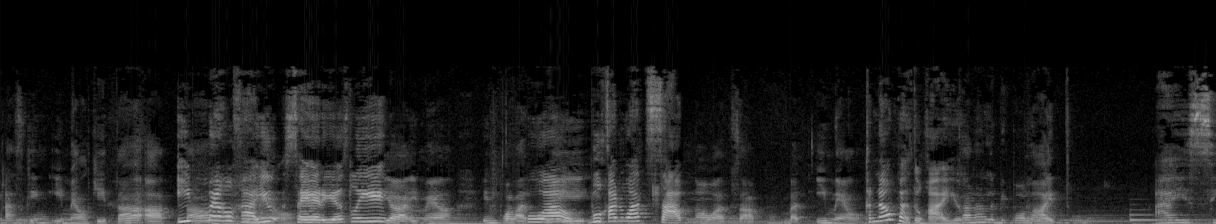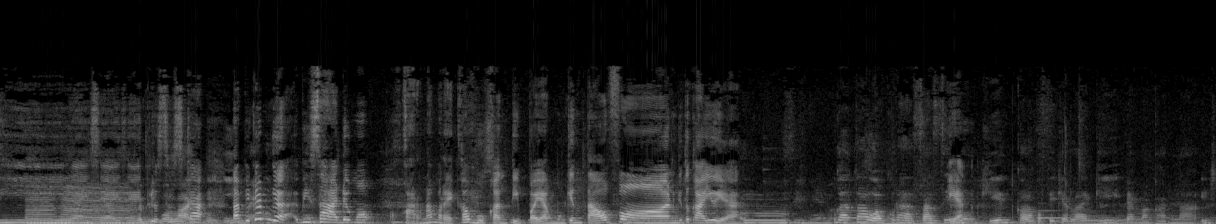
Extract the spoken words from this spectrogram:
asking email kita atau Email Kayu, email. seriously? Ya email in polite Wow, bukan WhatsApp. No WhatsApp, but email. Kenapa tuh Kayu? Karena lebih polite. I see, Mhm, I see, I see. lebih Terus, terus kak, tapi kan nggak bisa ada mau oh, karena mereka bukan tipe yang mungkin telepon gitu Kayu ya? Hmm, nggak tahu aku rasa sih Iya. mungkin kalau aku pikir lagi emang karena itu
